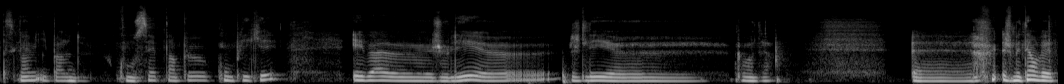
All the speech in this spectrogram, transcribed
parce que quand même il parle de concepts un peu compliqués, et bah euh, je l'ai... euh, je l'ai... euh, comment dire je mettais en VF.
